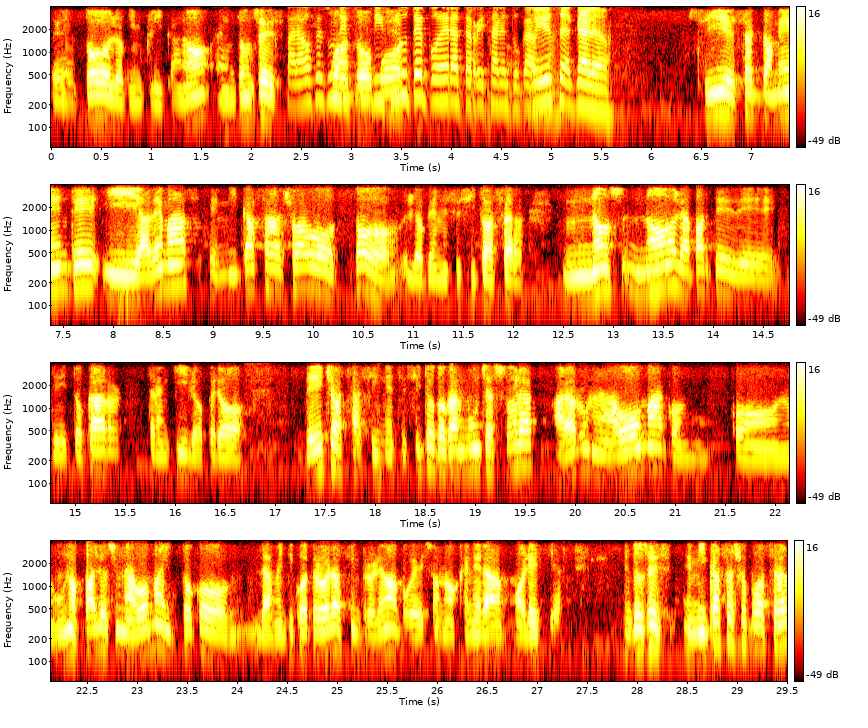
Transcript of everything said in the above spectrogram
eh, todo lo que implica, ¿no? Entonces, Para vos es un vos- disfrute poder aterrizar en tu casa. Oye, esa- claro. Sí, exactamente. Y además, en mi casa yo hago todo lo que necesito hacer. No, no la parte de, de tocar tranquilo, pero de hecho hasta si necesito tocar muchas horas, agarro una goma con, con unos palos y una goma y toco las 24 horas sin problema porque eso no genera molestias. Entonces, en mi casa yo puedo hacer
